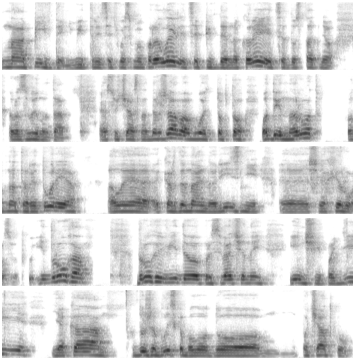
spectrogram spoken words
на південь від 38-ї паралелі, це Південна Корея, це достатньо розвинута е, сучасна держава. От, тобто один народ, одна територія, але кардинально різні шляхи розвитку. І друга, друге відео присвячений іншій події, яка дуже близько було до початку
